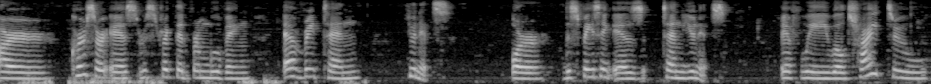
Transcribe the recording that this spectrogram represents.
our cursor is restricted from moving every 10 units or the spacing is 10 units. If we will try to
